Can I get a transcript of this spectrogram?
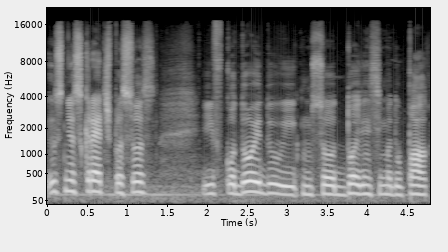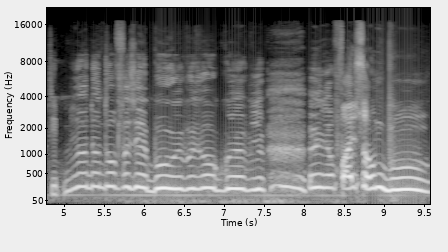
o senhor Secretos passou-se e ficou doido e começou doido em cima do palco, tipo, eu não estou a fazer bu, eu não faço um bu.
